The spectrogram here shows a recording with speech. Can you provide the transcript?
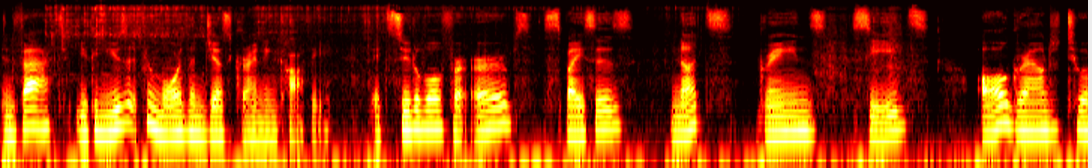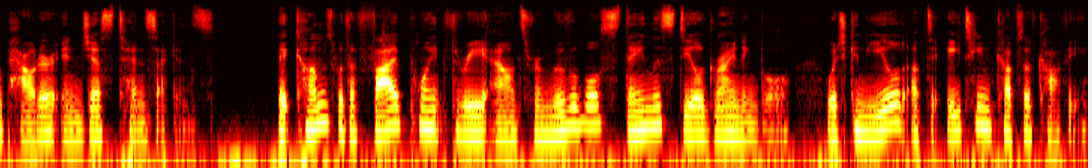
In fact, you can use it for more than just grinding coffee. It's suitable for herbs, spices, nuts, grains, seeds, all ground to a powder in just 10 seconds. It comes with a 5.3 ounce removable stainless steel grinding bowl, which can yield up to 18 cups of coffee,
